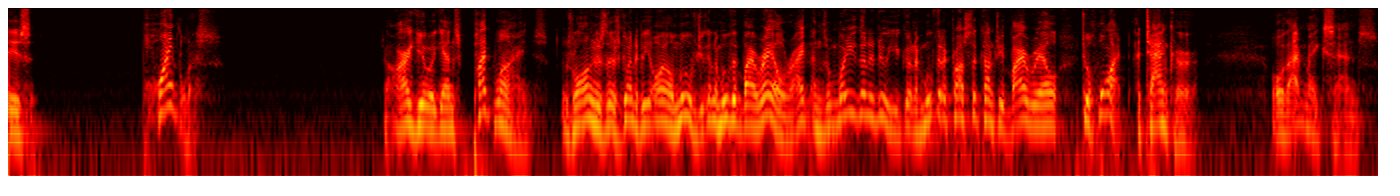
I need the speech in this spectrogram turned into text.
is pointless to argue against pipelines. As long as there's going to be oil moved, you're going to move it by rail, right? And what are you going to do? You're going to move it across the country by rail to what? A tanker. Oh, that makes sense.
